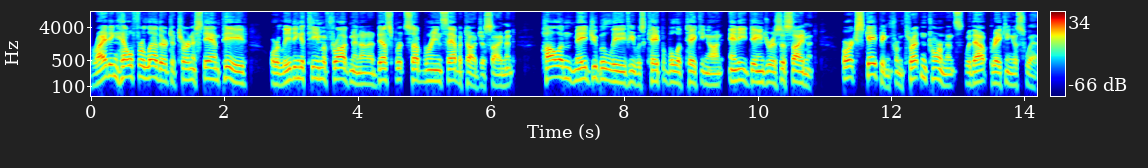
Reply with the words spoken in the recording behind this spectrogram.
riding hell for leather to turn a stampede, or leading a team of frogmen on a desperate submarine sabotage assignment, Holland made you believe he was capable of taking on any dangerous assignment or escaping from threatened torments without breaking a sweat.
